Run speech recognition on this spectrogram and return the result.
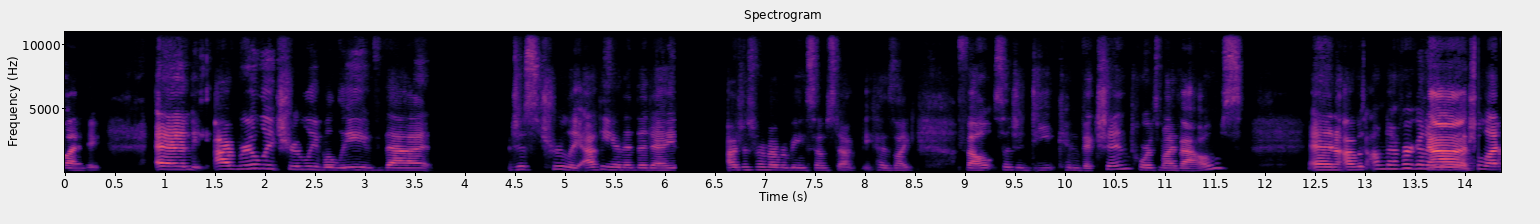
way. And I really truly believe that just truly at the end of the day I just remember being so stuck because like felt such a deep conviction towards my vows. And I was, I'm never gonna yeah. like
